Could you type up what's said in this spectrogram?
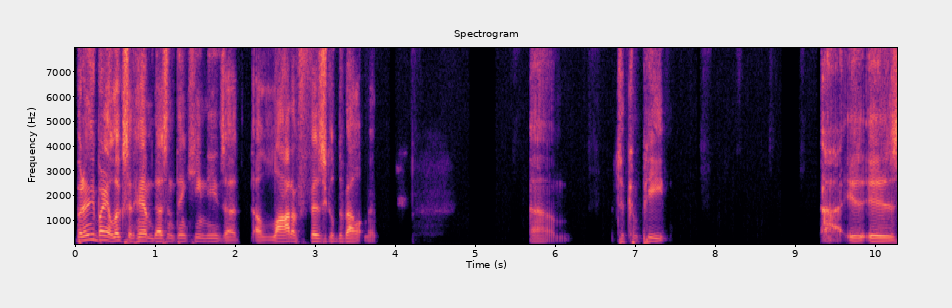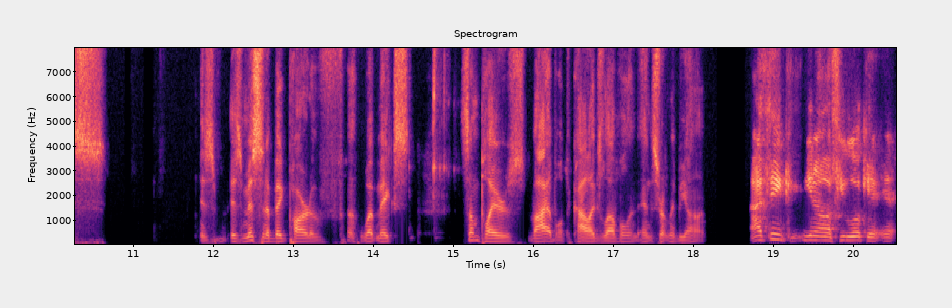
But anybody that looks at him doesn't think he needs a, a lot of physical development um, to compete uh, is is is missing a big part of what makes some players viable at the college level and, and certainly beyond. I think you know if you look at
